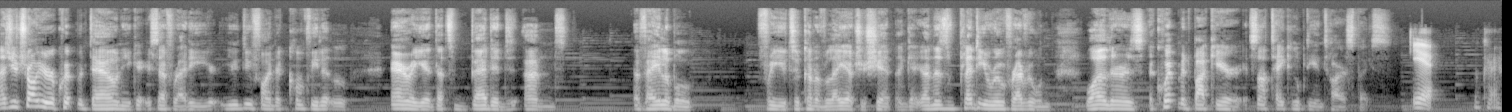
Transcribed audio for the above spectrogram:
as you throw your equipment down, you get yourself ready. You, you do find a comfy little area that's bedded and available for you to kind of lay out your shit and get. And there's plenty of room for everyone. While there's equipment back here, it's not taking up the entire space. Yeah. Okay.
